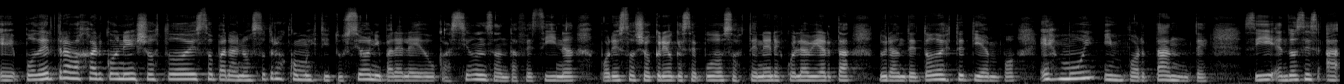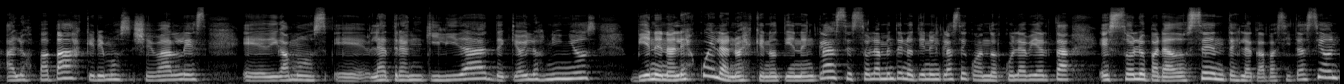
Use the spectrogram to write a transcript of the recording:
eh, poder trabajar con ellos, todo eso para nosotros como institución y para la educación santafesina, por eso yo creo que se pudo sostener escuela abierta durante todo este tiempo, es muy importante. Entonces a, los papás queremos llevarles, eh, digamos, eh, la tranquilidad de que hoy los niños vienen a la escuela, no es que no tienen clases, solamente no tienen clase cuando escuela abierta es solo para docentes la capacitación,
